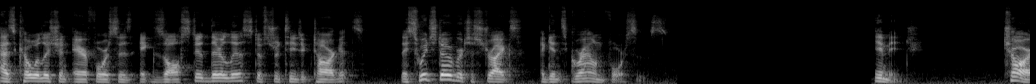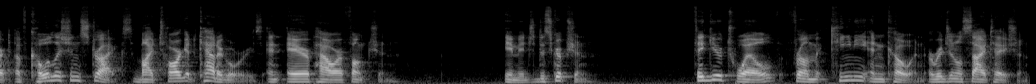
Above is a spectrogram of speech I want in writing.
As coalition air forces exhausted their list of strategic targets, they switched over to strikes against ground forces. Image Chart of coalition strikes by target categories and air power function. Image description. Figure 12 from Keaney and Cohen, original citation,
